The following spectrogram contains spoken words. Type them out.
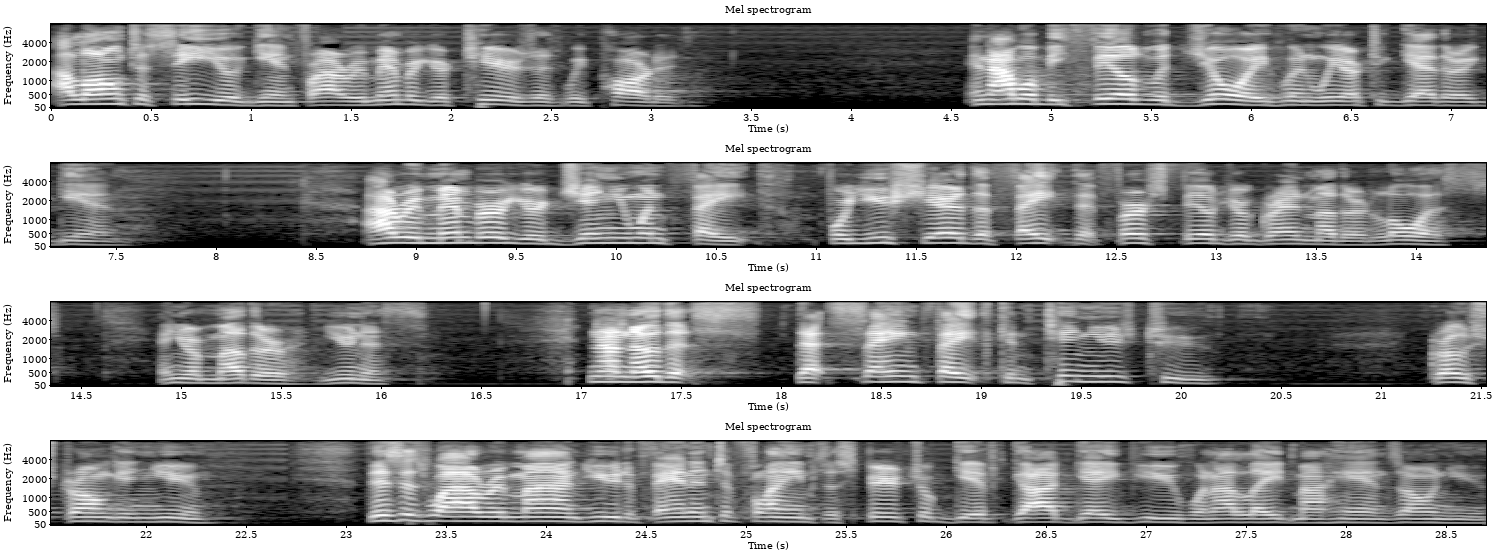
I long to see you again, for I remember your tears as we parted. And I will be filled with joy when we are together again. I remember your genuine faith for you share the faith that first filled your grandmother, Lois, and your mother, Eunice. And I know that that same faith continues to grow strong in you. This is why I remind you to fan into flames the spiritual gift God gave you when I laid my hands on you.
